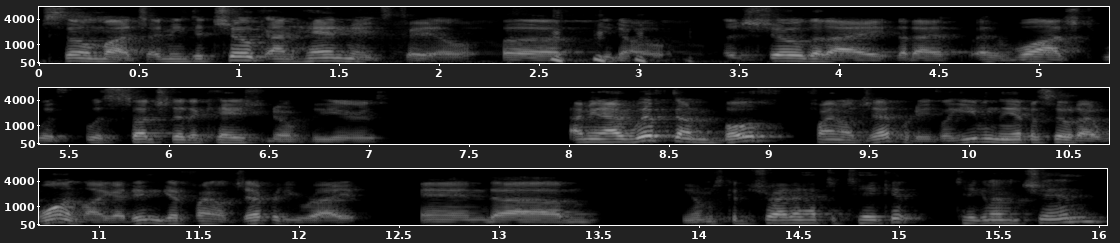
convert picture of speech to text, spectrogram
so much. I mean, to choke on *Handmaid's Tale*, uh, you know, a show that I that I have watched with with such dedication over the years. I mean, I whipped on both Final Jeopardies. Like even the episode I won, like I didn't get Final Jeopardy right, and um, you know, I'm just gonna try to have to take it, take it on the chin,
